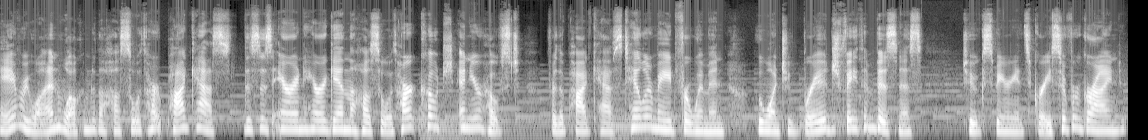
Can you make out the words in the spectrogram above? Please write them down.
Hey everyone, welcome to the Hustle with Heart podcast. This is Erin Harrigan, the Hustle with Heart coach and your host for the podcast tailor made for women who want to bridge faith and business to experience grace over grind,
